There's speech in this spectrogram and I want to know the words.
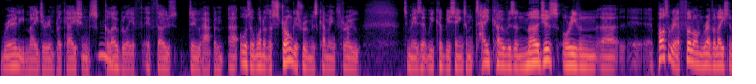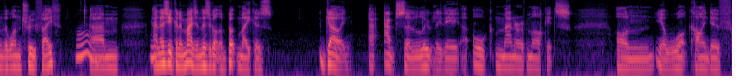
really major implications mm. globally if, if those do happen. Uh, also, one of the strongest rumours coming through to me is that we could be seeing some takeovers and mergers, or even uh, possibly a full on revelation of the one true faith. Um, and as you can imagine, this has got the bookmakers going absolutely the uh, all manner of markets on you know what kind of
